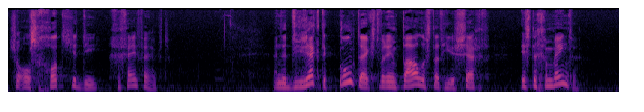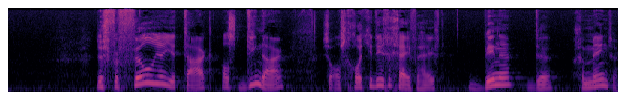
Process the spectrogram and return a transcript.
zoals God je die gegeven heeft? En de directe context waarin Paulus dat hier zegt, is de gemeente. Dus vervul je je taak als dienaar zoals God je die gegeven heeft binnen de gemeente.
